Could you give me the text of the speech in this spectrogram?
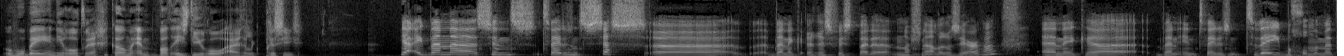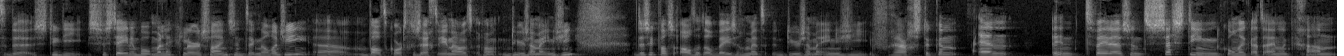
Hoe ben je in die rol terechtgekomen en wat is die rol eigenlijk precies? Ja, ik ben uh, sinds 2006 uh, ben ik reservist bij de Nationale Reserve. En ik uh, ben in 2002 begonnen met de studie Sustainable Molecular Science and Technology. wat kort gezegd inhoudt gewoon duurzame energie. Dus ik was altijd al bezig met duurzame energievraagstukken. En in 2016 kon ik uiteindelijk gaan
